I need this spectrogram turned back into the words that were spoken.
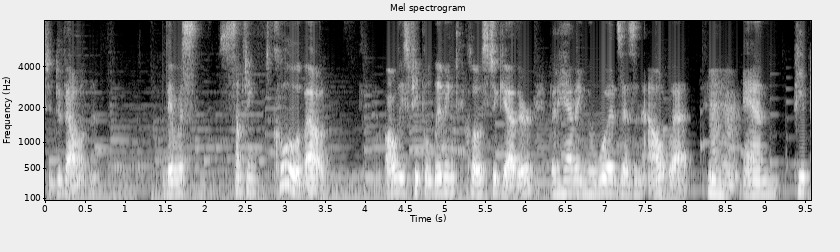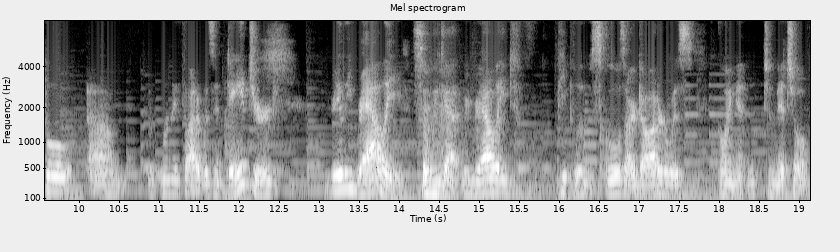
to development. There was something cool about all these people living close together, but having the woods as an outlet. hmm And people, um, when they thought it was endangered, really rallied. So we Mhm. got we rallied people in the schools. Our daughter was going into Mitchell.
